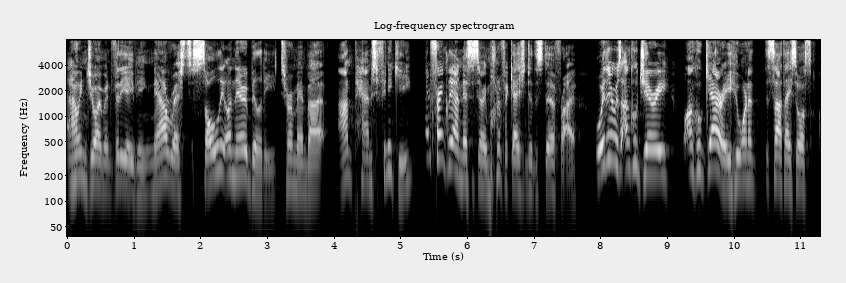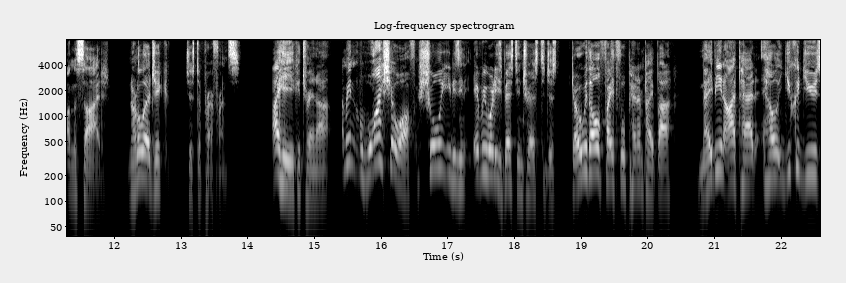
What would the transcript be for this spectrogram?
our enjoyment for the evening now rests solely on their ability to remember Aunt Pam's finicky and frankly unnecessary modification to the stir fry, or whether it was Uncle Jerry or Uncle Gary who wanted the satay sauce on the side. Not allergic, just a preference. I hear you, Katrina. I mean, why show off? Surely it is in everybody's best interest to just go with old faithful pen and paper, maybe an iPad. Hell, you could use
